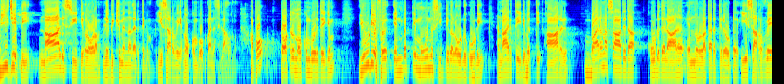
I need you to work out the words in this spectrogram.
ബി ജെ പി നാല് സീറ്റുകളോളം ലഭിക്കുമെന്ന തരത്തിലും ഈ സർവേ നോക്കുമ്പോൾ മനസ്സിലാവുന്നു. അപ്പോൾ ടോട്ടൽ നോക്കുമ്പോഴത്തേക്കും യു ഡി എഫ് എൺപത്തി മൂന്ന് സീറ്റുകളോടുകൂടി രണ്ടായിരത്തി ഇരുപത്തി ആറിൽ ഭരണസാധ്യത കൂടുതലാണ് എന്നുള്ള തരത്തിലോട്ട് ഈ സർവേ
